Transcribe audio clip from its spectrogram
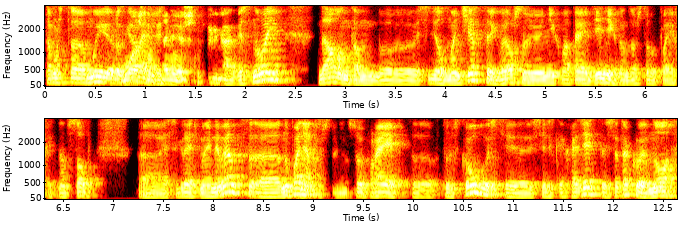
Потому что мы разговаривали Можно, конечно. Весной, да, он там э, сидел в Манчестере говорил, что у него не хватает денег на то, чтобы поехать на ВСОП э, сыграть мейн event. Э, ну, понятно, что у него свой проект э, в Тульской области, сельское хозяйство и все такое, но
